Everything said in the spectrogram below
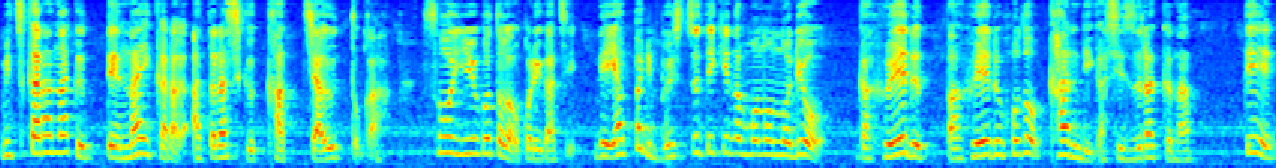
見つからなくってないから新しく買っちゃうとかそういうことが起こりがち。でやっぱり物質的なものの量が増えるば増えるほど管理がしづらくなって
